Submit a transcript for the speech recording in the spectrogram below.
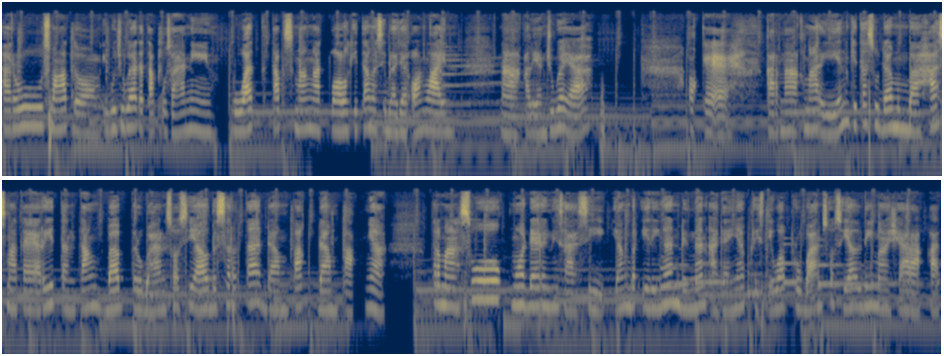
harus semangat dong. Ibu juga tetap usaha nih Buat tetap semangat walau kita masih belajar online. Nah, kalian juga ya. Oke, karena kemarin kita sudah membahas materi tentang bab perubahan sosial beserta dampak-dampaknya, termasuk modernisasi yang beriringan dengan adanya peristiwa perubahan sosial di masyarakat.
